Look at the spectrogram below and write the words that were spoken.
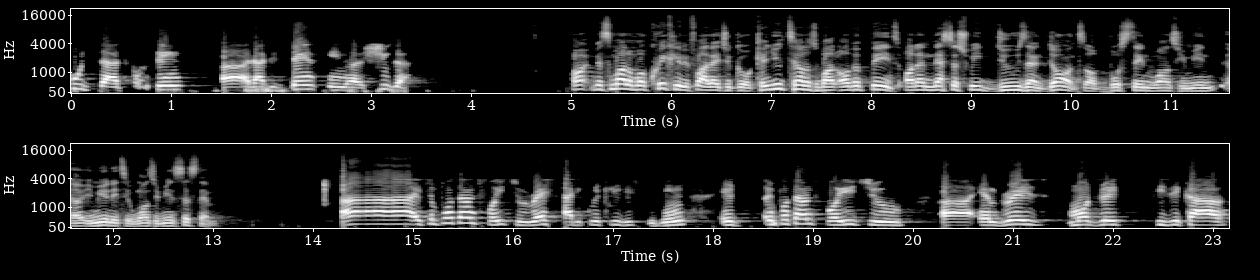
food that contains, uh, that is dense in uh, sugar. All right, Ms. More quickly before I let you go, can you tell us about other things, other necessary do's and don'ts of boosting one's immune, uh, immunity, one's immune system? Uh, it's important for you to rest adequately this season. It's important for you to uh, embrace moderate physical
